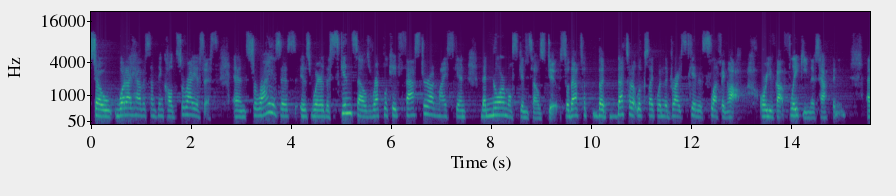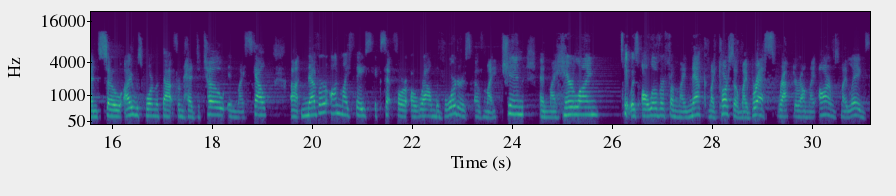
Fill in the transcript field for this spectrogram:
So what I have is something called psoriasis. And psoriasis is where the skin cells replicate faster on my skin than normal skin cells do. So that's what the, that's what it looks like when the dry skin is sloughing off or you've got flakiness happening. And so I was born with that from head to toe in my scalp. Uh, never on my face except for around the borders of my chin and my hairline. It was all over from my neck, my torso, my breasts, wrapped around my arms, my legs.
